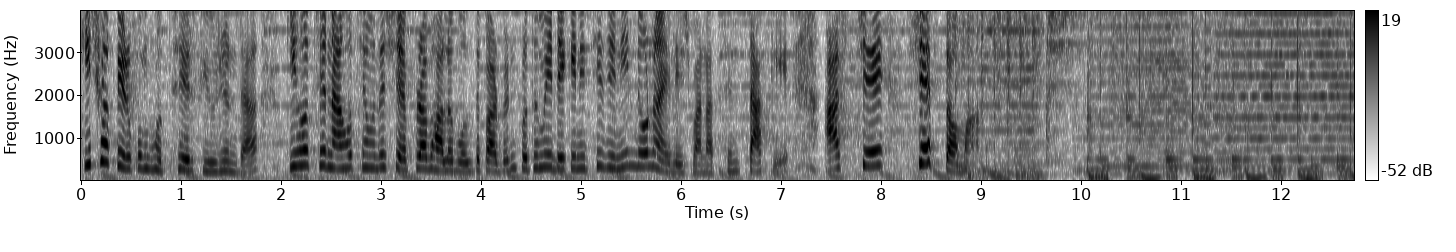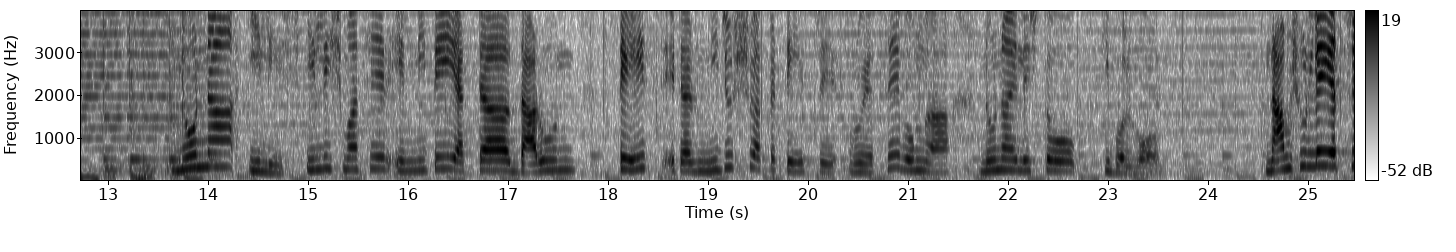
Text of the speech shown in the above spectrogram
কিছু একটা এরকম হচ্ছে এর ফিউশনটা কি হচ্ছে, না হচ্ছে আমাদের শেফরা ভালো বলতে পারবেন। প্রথমেই ডেকে নিচ্ছি যিনি নোনা ইলিশ বানাচ্ছেন, তাকে। আসছে শেফ তমা। নোনা ইলিশ। ইলিশ মাছের এমনিতেই একটা দারুণ টেস্ট এটার নিজস্ব একটা টেস্ট রয়েছে এবং নোনা ইলিশ তো কি বলব? নাম শুনলেই হচ্ছে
